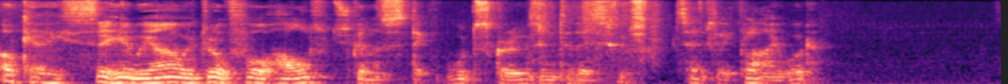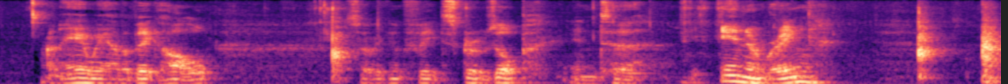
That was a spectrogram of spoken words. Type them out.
Okay, so here we are, we've drilled four holes, just going to stick wood screws into this, which is essentially plywood. And here we have a big hole, so we can feed screws up into the inner ring. Uh,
